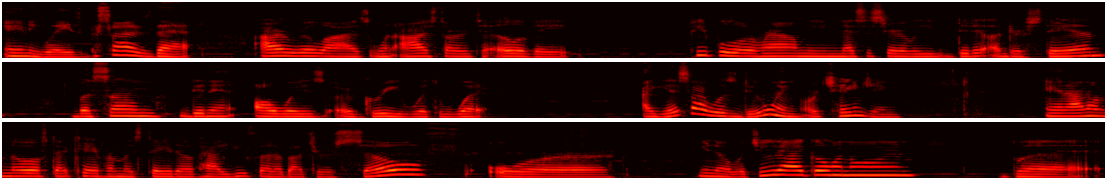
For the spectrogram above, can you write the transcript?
Anyways, besides that, I realized when I started to elevate, people around me necessarily didn't understand, but some didn't always agree with what I guess I was doing or changing. And I don't know if that came from a state of how you felt about yourself or, you know, what you had going on. But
